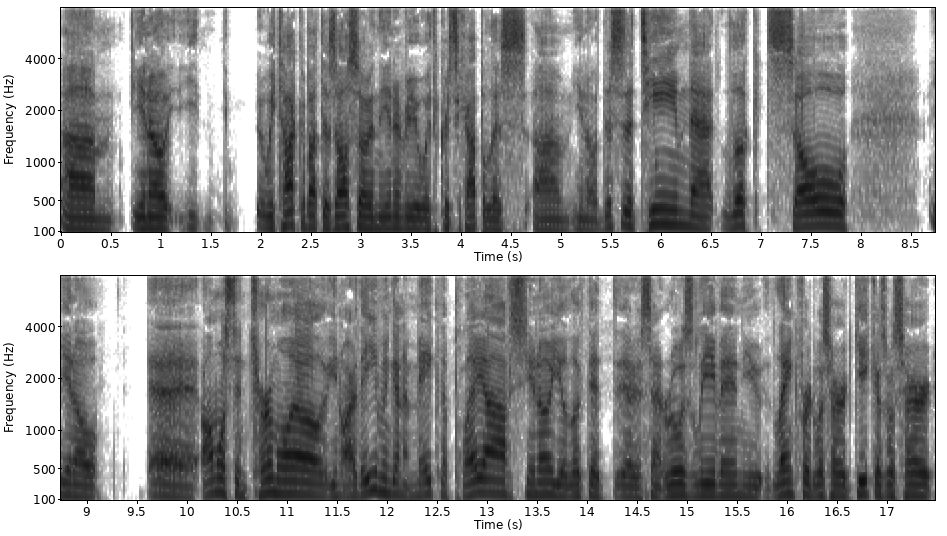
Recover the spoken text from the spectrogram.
um, you know, we talked about this also in the interview with Chrysikopoulos. Um, you know, this is a team that looked so, you know, uh, almost in turmoil. You know, are they even going to make the playoffs? You know, you looked at uh, St. Rose leaving. You Langford was hurt. Gkikas was hurt.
